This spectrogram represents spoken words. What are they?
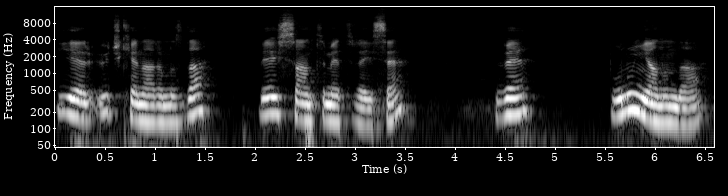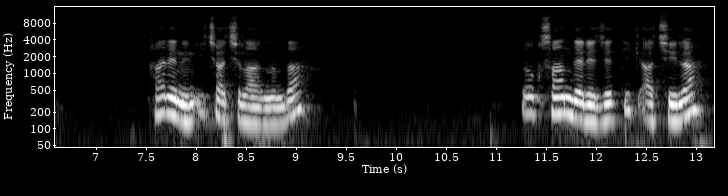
diğer 3 kenarımız da 5 santimetre ise ve bunun yanında karenin iç açılarının da 90 derece dik açıyla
